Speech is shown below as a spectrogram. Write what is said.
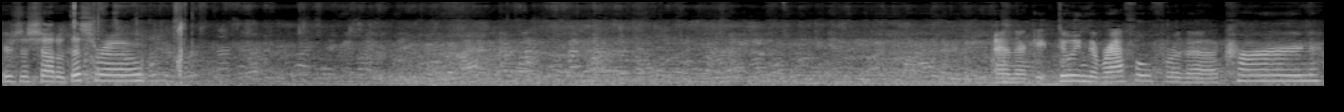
Here's a shot of this row. And they're doing the raffle for the Kern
